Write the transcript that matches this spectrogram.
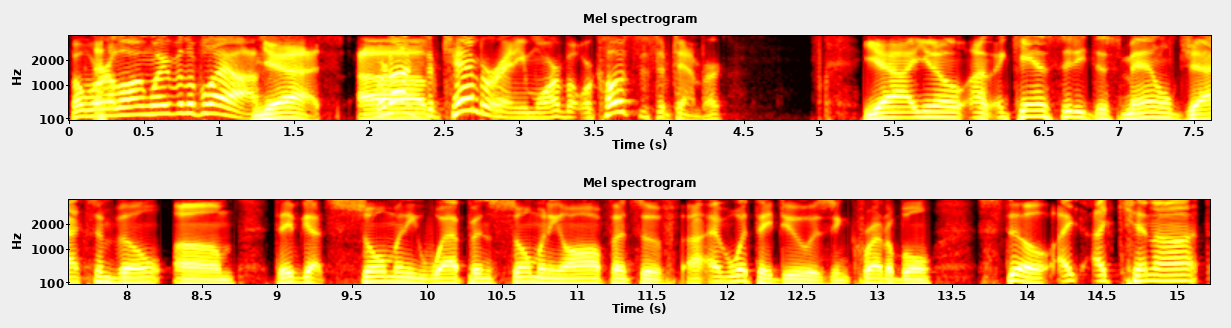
But we're a long way from the playoffs. Yes, We're not Uh, in September anymore, but we're close to September. Yeah, you know, uh, Kansas City dismantled Jacksonville. Um, they've got so many weapons, so many offensive. Uh, what they do is incredible. Still, I, I cannot.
